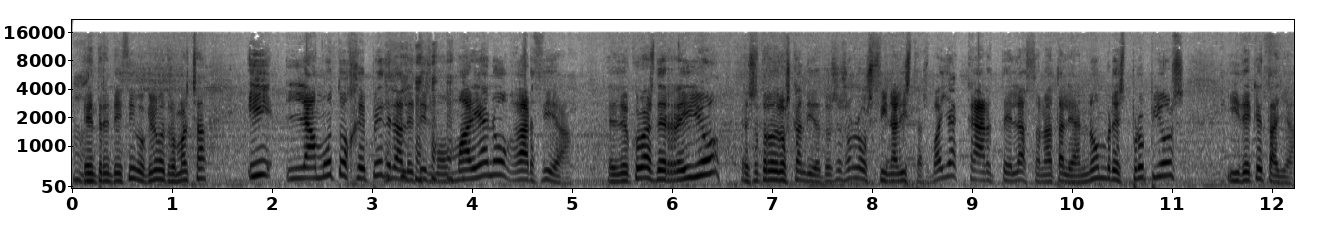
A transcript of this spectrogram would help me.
Mm. en 35 kilómetros marcha, y la MotoGP del atletismo, Mariano García. El de Cuevas de Reillo es otro de los candidatos. Esos son los finalistas. Vaya cartelazo, Natalia. Nombres propios y de qué talla.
